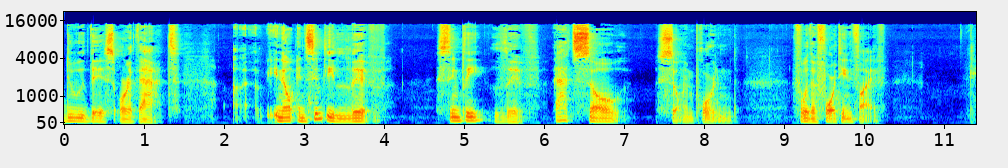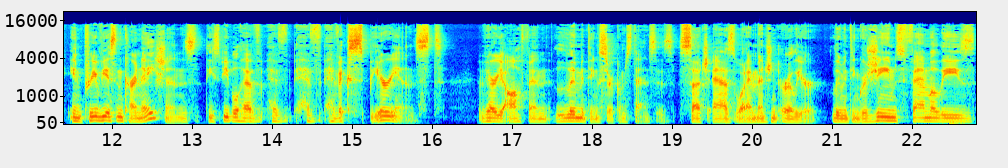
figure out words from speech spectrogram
do this or that, uh, you know, and simply live. Simply live. That's so, so important for the 14.5. In previous incarnations, these people have, have, have, have experienced very often limiting circumstances, such as what I mentioned earlier limiting regimes, families,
